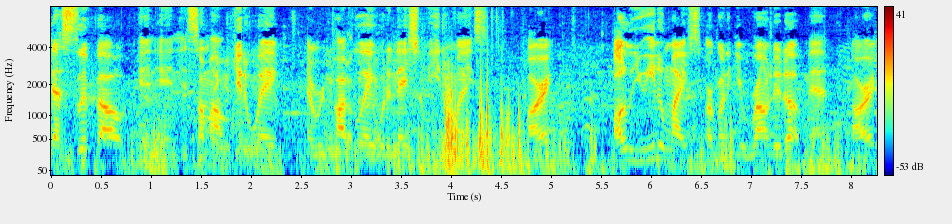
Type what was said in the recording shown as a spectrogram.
that slip out and, and, and somehow get away and repopulate with a nation of Edomites, all right? All of you Edomites are gonna get rounded up, man, all right?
